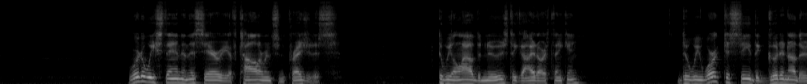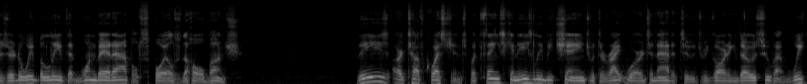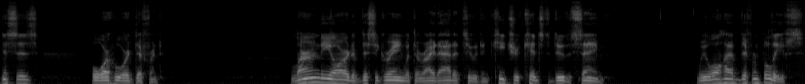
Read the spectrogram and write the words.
Where do we stand in this area of tolerance and prejudice? Do we allow the news to guide our thinking? Do we work to see the good in others, or do we believe that one bad apple spoils the whole bunch? These are tough questions, but things can easily be changed with the right words and attitudes regarding those who have weaknesses or who are different. Learn the art of disagreeing with the right attitude and teach your kids to do the same. We all have different beliefs,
